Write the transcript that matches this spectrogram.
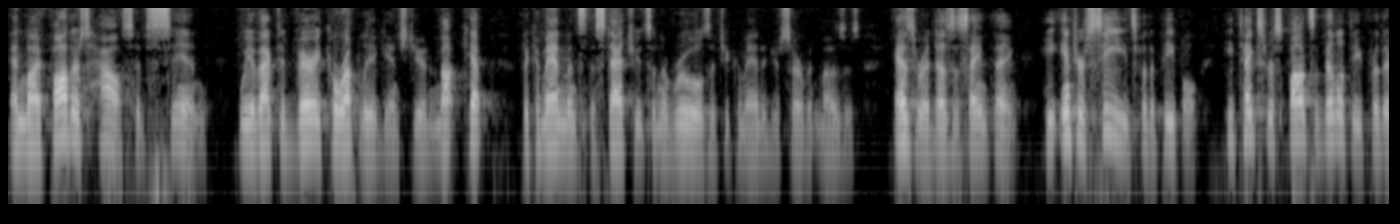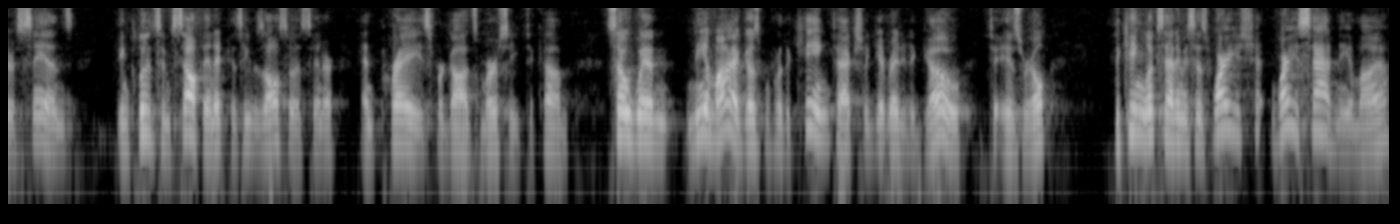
and my father's house have sinned. We have acted very corruptly against you and have not kept the commandments, the statutes, and the rules that you commanded your servant Moses. Ezra does the same thing. He intercedes for the people. He takes responsibility for their sins includes himself in it because he was also a sinner and prays for God's mercy to come. So when Nehemiah goes before the king to actually get ready to go to Israel, the king looks at him and says, Why are you, sh- why are you sad, Nehemiah?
